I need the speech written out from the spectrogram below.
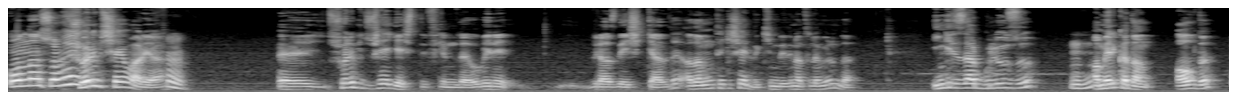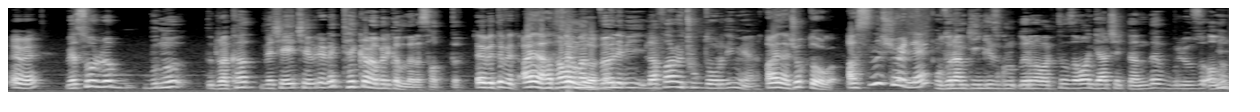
Ondan sonra Şöyle bir şey var ya. Hı. Ee, şöyle bir şey geçti filmde. O beni biraz değişik geldi. Adamın teki şeydi. Kim dediğini hatırlamıyorum da. İngilizler blues'u. Amerika'dan aldı evet. Ve sonra bunu rock'a ve şeye çevirerek tekrar Amerikalılara sattı. Evet evet aynen hatırlıyorum bu Tamamen lafı. böyle bir laf var ve çok doğru değil mi ya? Aynen çok doğru. Aslında şöyle O dönemki İngiliz gruplarına baktığın zaman gerçekten de blues'u alıp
